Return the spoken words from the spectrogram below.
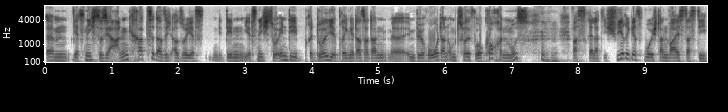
ähm, jetzt nicht so sehr ankratze, dass ich also jetzt den jetzt nicht so in die Bredouille bringe, dass er dann äh, im Büro dann um 12 Uhr kochen muss, mhm. was relativ schwierig ist, wo ich dann weiß, dass die,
